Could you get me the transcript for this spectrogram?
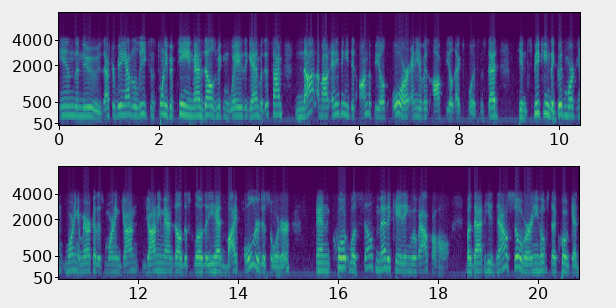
in the news. After being out of the league since 2015, Manziel is making waves again, but this time not about anything he did on the field or any of his off-field exploits. Instead, in speaking to Good Morning, America this morning, John, Johnny Manziel disclosed that he had bipolar disorder and, quote, was self medicating with alcohol, but that he's now sober and he hopes to, quote, get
